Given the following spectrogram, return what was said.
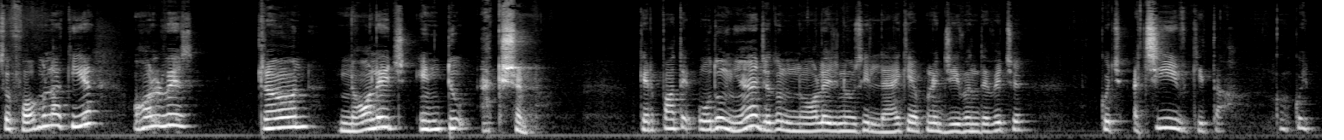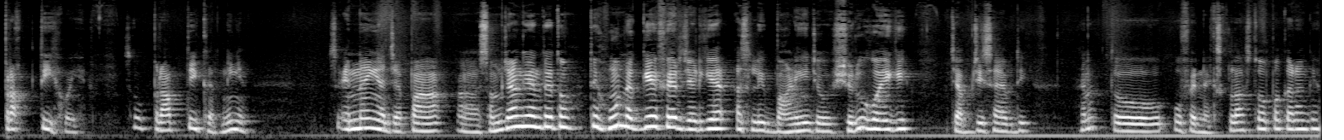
ਸੋ ਫਾਰਮੂਲਾ ਕੀ ਹੈ? Always turn knowledge into action ਕਿਰਪਾ ਤੇ ਉਦੋਂ ਹੀ ਹੈ ਜਦੋਂ ਨੌਲੇਜ ਨੂੰ ਅਸੀਂ ਲੈ ਕੇ ਆਪਣੇ ਜੀਵਨ ਦੇ ਵਿੱਚ ਕੁਝ ਅਚੀਵ ਕੀਤਾ ਕੋਈ ਪ੍ਰਾਪਤੀ ਹੋਈ। ਸੋ ਪ੍ਰਾਪਤੀ ਕਰਨੀ ਹੈ। ਸੋ ਇੰਨਾ ਹੀ ਅੱਜ ਆਪਾਂ ਸਮਝਾਂਗੇ ਇਹਦੇ ਤੋਂ। ਤੇ ਹੁਣ ਅੱਗੇ ਫਿਰ ਜਿਹੜੀ ਹੈ ਅਸਲੀ ਬਾਣੀ ਜੋ ਸ਼ੁਰੂ ਹੋਏਗੀ ਜਪਜੀ ਸਾਹਿਬ ਦੀ, ਹੈਨਾ? ਤੋ ਉਹ ਫਿਰ ਨੈਕਸਟ ਕਲਾਸ ਤੋਂ ਆਪਾਂ ਕਰਾਂਗੇ।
